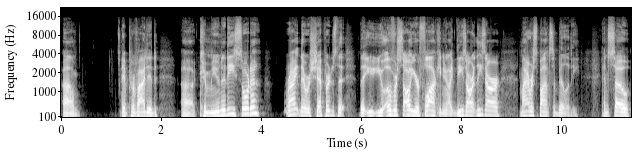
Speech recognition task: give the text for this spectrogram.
Um, it provided uh, community, sort of right. There were shepherds that that you you oversaw your flock, and you're like, these are these are my responsibility. And so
